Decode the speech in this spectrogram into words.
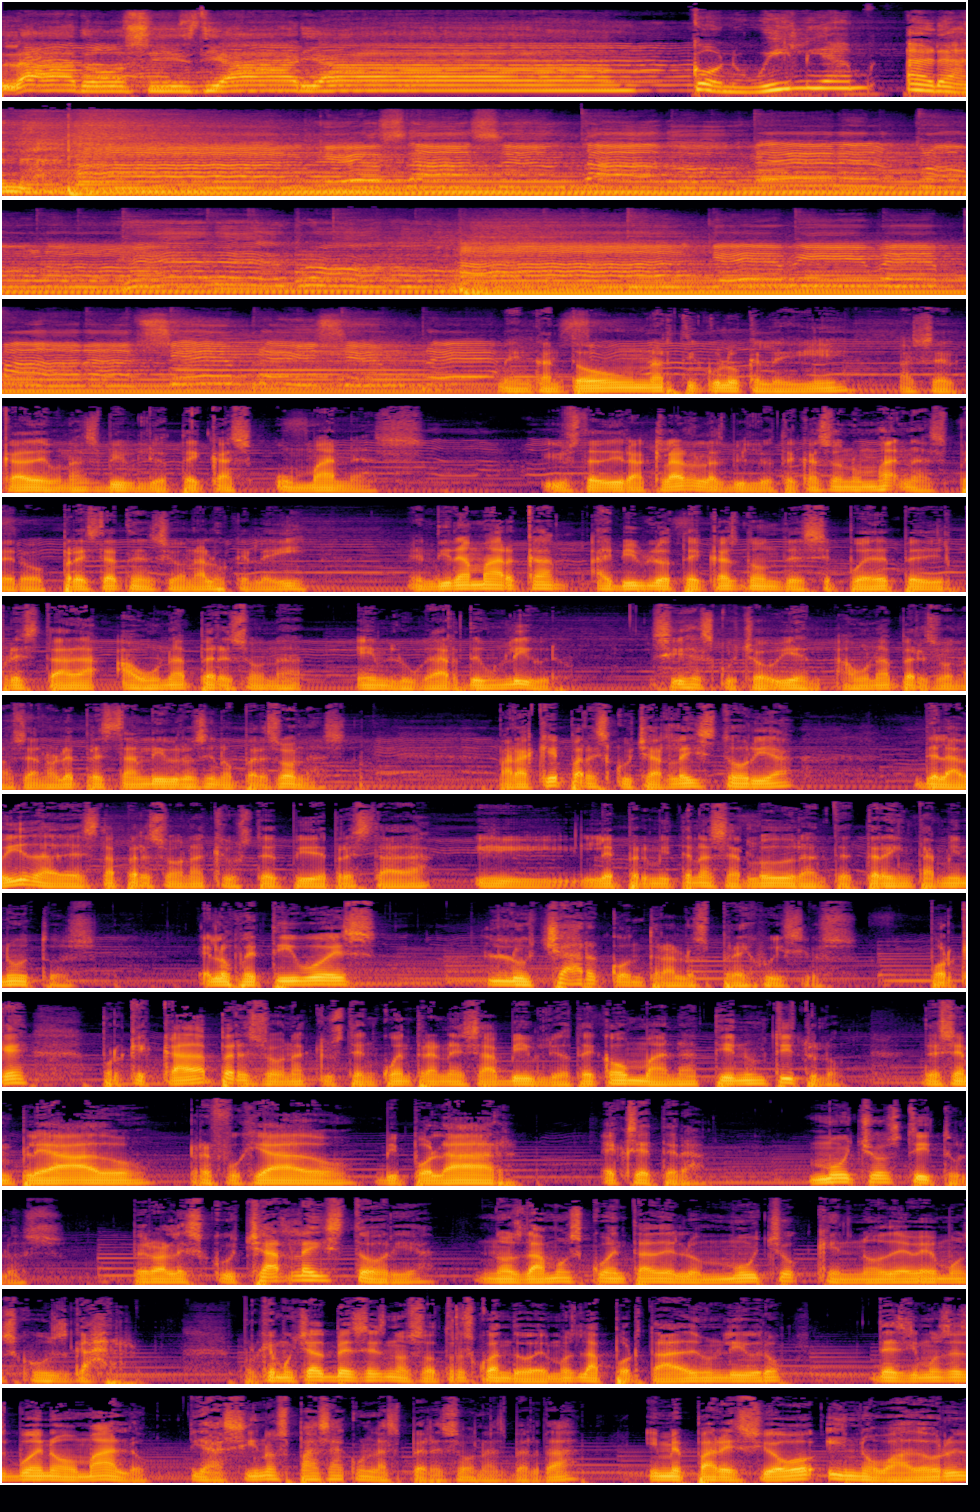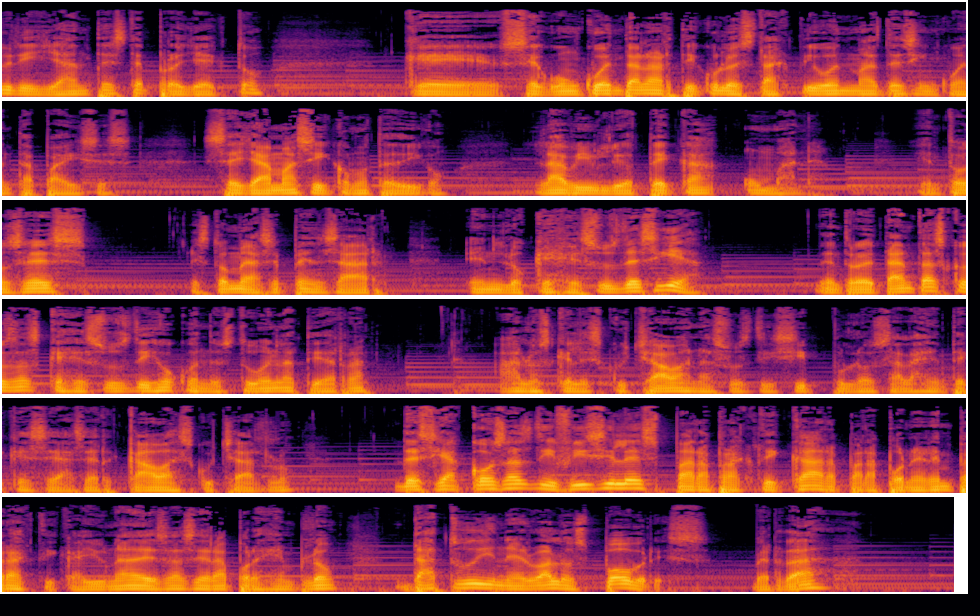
La dosis diaria con William Arana. Al que está sentado en el trono, en el trono. al que vive para siempre y siempre. Me encantó un artículo que leí acerca de unas bibliotecas humanas. Y usted dirá, claro, las bibliotecas son humanas, pero preste atención a lo que leí. En Dinamarca hay bibliotecas donde se puede pedir prestada a una persona en lugar de un libro. Sí, se escuchó bien, a una persona, o sea, no le prestan libros sino personas. ¿Para qué? Para escuchar la historia de la vida de esta persona que usted pide prestada y le permiten hacerlo durante 30 minutos. El objetivo es luchar contra los prejuicios. ¿Por qué? Porque cada persona que usted encuentra en esa biblioteca humana tiene un título. Desempleado, refugiado, bipolar, etc. Muchos títulos. Pero al escuchar la historia nos damos cuenta de lo mucho que no debemos juzgar. Porque muchas veces nosotros cuando vemos la portada de un libro decimos es bueno o malo. Y así nos pasa con las personas, ¿verdad? Y me pareció innovador y brillante este proyecto que según cuenta el artículo está activo en más de 50 países. Se llama así como te digo, la Biblioteca Humana. Entonces, esto me hace pensar en lo que Jesús decía. Dentro de tantas cosas que Jesús dijo cuando estuvo en la tierra, a los que le escuchaban, a sus discípulos, a la gente que se acercaba a escucharlo, decía cosas difíciles para practicar, para poner en práctica. Y una de esas era, por ejemplo, da tu dinero a los pobres, ¿verdad?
